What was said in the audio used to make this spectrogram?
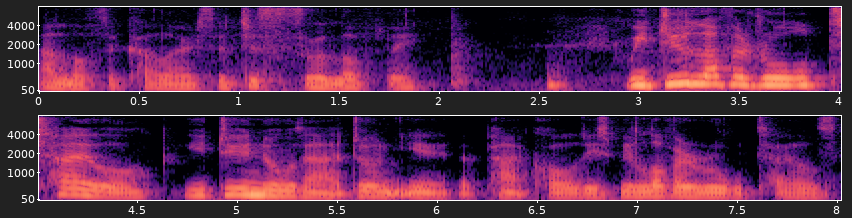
I love the colours, they're just so lovely. We do love a rolled towel. You do know that, don't you, at Pack Holidays? We love our rolled towels.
